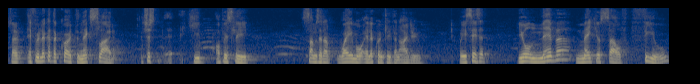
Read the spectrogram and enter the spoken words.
So if we look at the quote, the next slide, it's just, he obviously sums it up way more eloquently than I do. Where he says that you'll never make yourself feel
